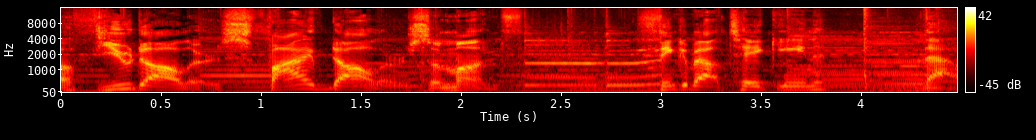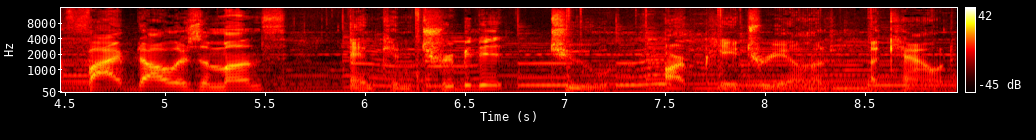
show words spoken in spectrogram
a few dollars, $5 a month. Think about taking that $5 a month and contribute it to our Patreon account.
